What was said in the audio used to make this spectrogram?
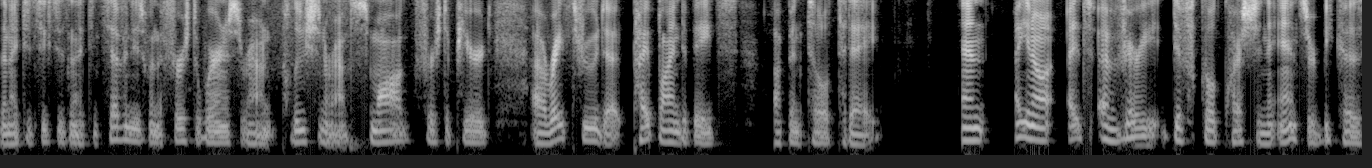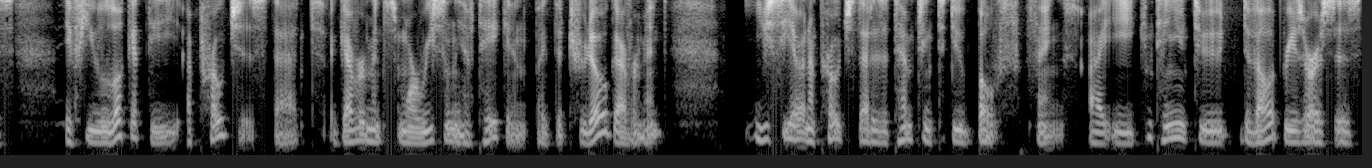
the 1960s and 1970s when the first awareness around pollution, around smog first appeared, uh, right through to pipeline debates up until today. And, uh, you know, it's a very difficult question to answer because if you look at the approaches that governments more recently have taken, like the Trudeau government, you see an approach that is attempting to do both things, i.e., continue to develop resources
